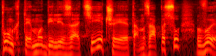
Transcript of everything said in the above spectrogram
пункти мобілізації чи там запису в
